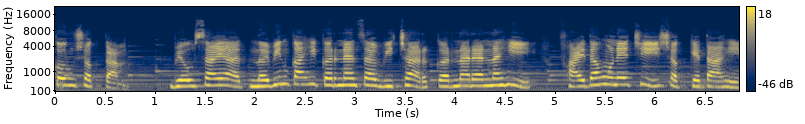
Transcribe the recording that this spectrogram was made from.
करू शकता. व्यवसायात नवीन काही करण्याचा विचार करणाऱ्यांनाही फायदा होण्याची शक्यता आहे.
